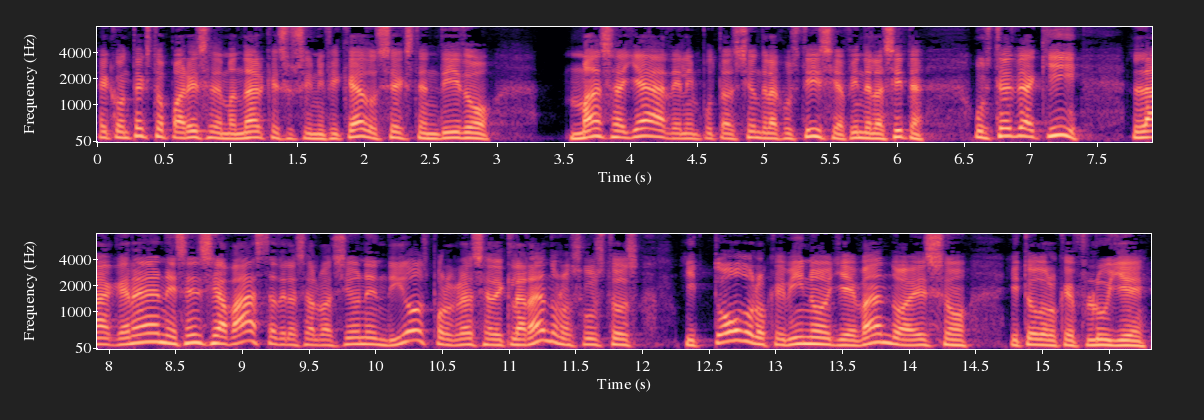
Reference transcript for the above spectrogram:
El contexto parece demandar que su significado sea extendido más allá de la imputación de la justicia. Fin de la cita. Usted ve aquí la gran esencia vasta de la salvación en Dios por gracia, declarándonos justos y todo lo que vino llevando a eso y todo lo que fluye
